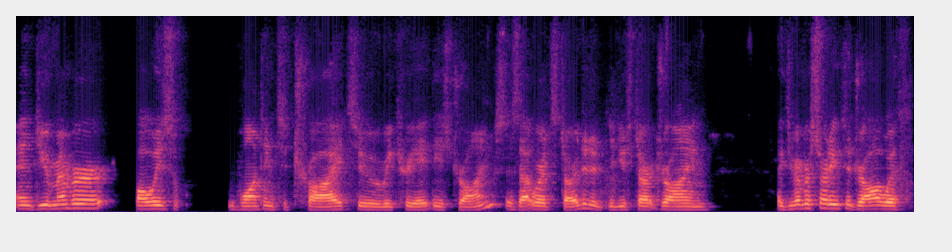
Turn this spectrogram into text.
And do you remember always wanting to try to recreate these drawings? Is that where it started, or did you start drawing? Like, do you remember starting to draw with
